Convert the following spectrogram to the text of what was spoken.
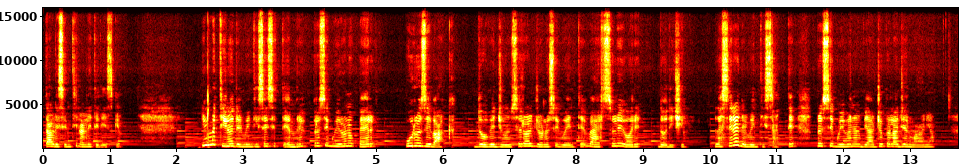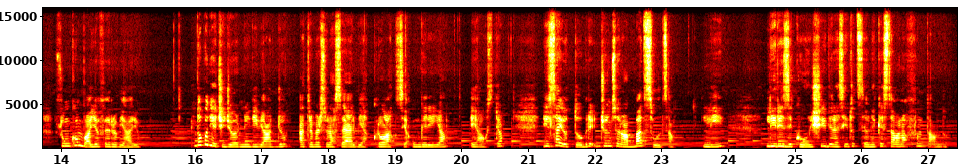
dalle sentinelle tedesche. Il mattino del 26 settembre proseguirono per Urosevac, dove giunsero al giorno seguente verso le ore 12. La sera del 27 proseguivano il viaggio per la Germania, su un convoglio ferroviario. Dopo dieci giorni di viaggio, attraverso la Serbia, Croazia, Ungheria e Austria, il 6 ottobre giunsero a Bad Sulza. Lì li rese consci della situazione che stavano affrontando.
